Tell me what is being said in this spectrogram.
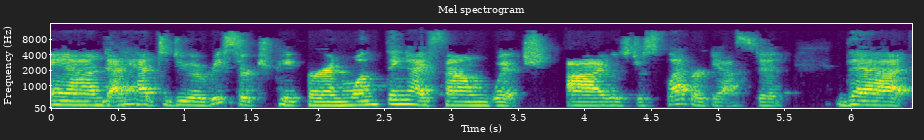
And I had to do a research paper. And one thing I found, which I was just flabbergasted, that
